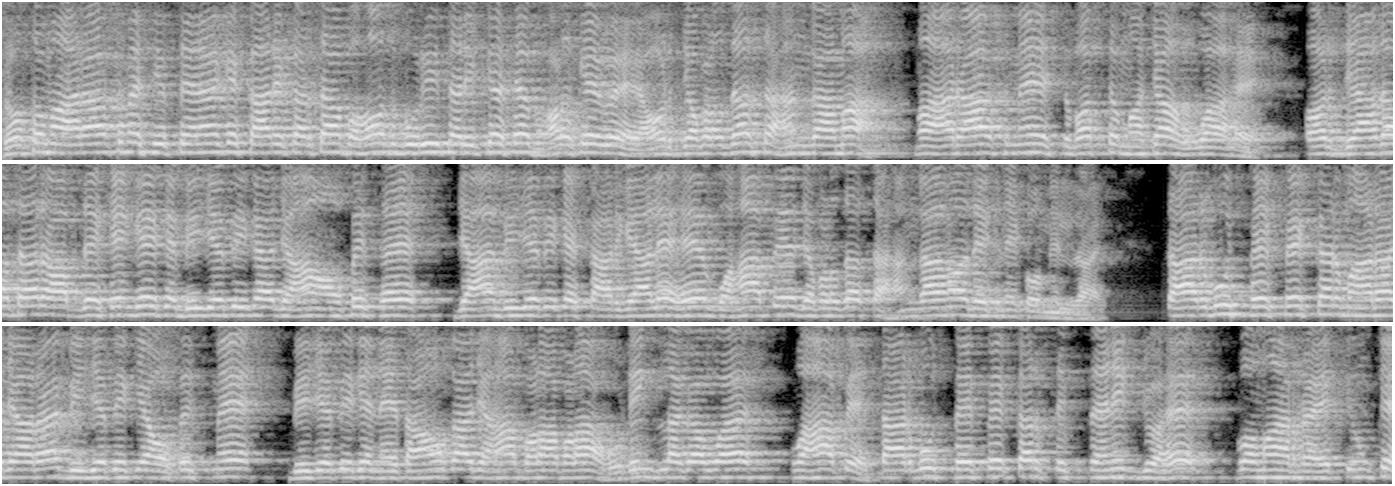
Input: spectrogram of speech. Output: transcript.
दोस्तों, महाराष्ट्र में शिवसेना के कार्यकर्ता बहुत बुरी तरीके से भड़के हुए और ज़बरदस्त हंगामा महाराष्ट्र में इस वक्त मचा हुआ है। और ज़्यादातर आप देखेंगे कि बीजेपी का जहाँ ऑफ़िस है, जहाँ बीजेपी के कार्यालय है, वहाँ पे ज़बरदस्त हंगामा देखने को मिल रहा है। तारबूज फेंक फेंक कर मारा जा रहा है। बीजेपी के ऑफ़िस में, बीजेपी के नेताओं का जहाँ बड़ा बड़ा होर्डिंग लगा हुआ है, वहाँ पे तारबूज फेंक फेंक कर शिव सैनिक जो है, वो मार रहे क्योंकि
